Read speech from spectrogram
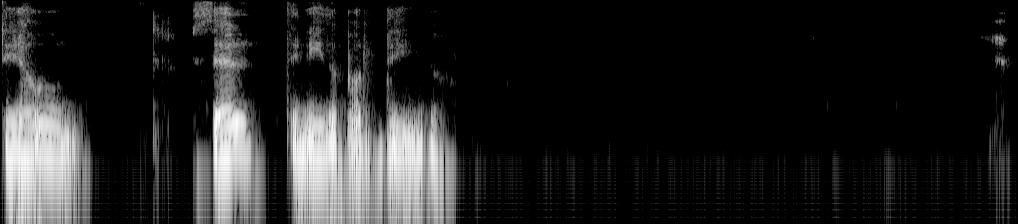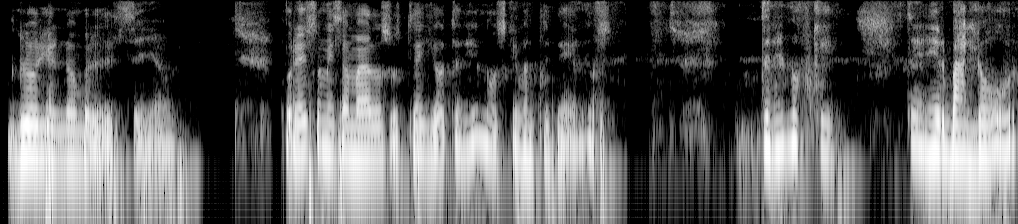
De aún ser tenido por digno. Gloria al nombre del Señor. Por eso, mis amados, usted y yo tenemos que mantenernos. Tenemos que tener valor,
